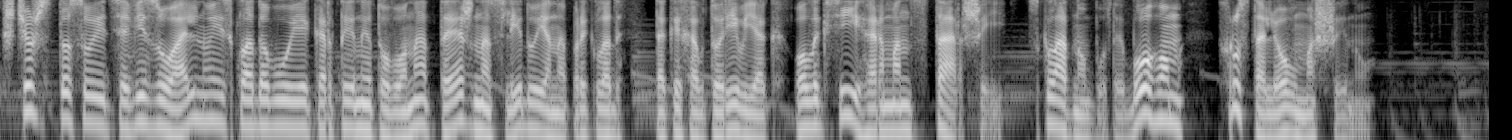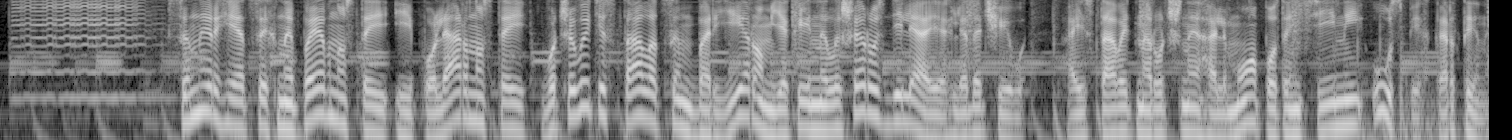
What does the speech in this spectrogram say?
Що ж стосується візуальної складової картини, то вона теж наслідує, наприклад, таких авторів, як Олексій Герман Старший, Складно бути Богом, Хрустальов машину. Синергія цих непевностей і полярностей, вочевидь, стала цим бар'єром, який не лише розділяє глядачів, а й ставить на ручне гальмо потенційний успіх картини.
